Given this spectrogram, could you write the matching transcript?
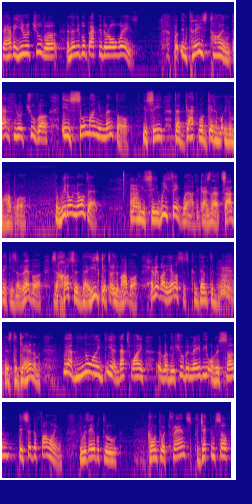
They have a hirhur tshuva and then they go back to their old ways. But in today's time, that hirhur tshuva is so monumental, you see, that that will get him oilam haba. And we don't know that. you see, we think, well, the guy's not a tzaddik, he's a rebbe, he's a chassid, he gets oilam haba. Everybody else is condemned to, is to Gehenna. We have no idea, and that's why Rabbi Yehoshua ben Levi or his son, they said the following. He was able to go into a trance, project himself,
